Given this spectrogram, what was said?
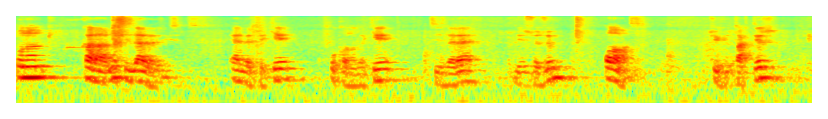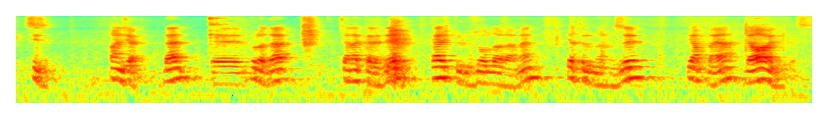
Bunun kararını sizler vereceksiniz. Elbette ki bu konudaki sizlere bir sözüm olamaz. Çünkü takdir sizin. Ancak ben e, burada Çanakkale'de her türlü zorluğa rağmen yatırımlarımızı yapmaya devam edeceğiz.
